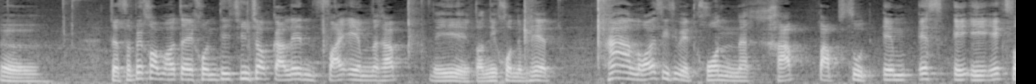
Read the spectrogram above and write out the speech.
เออ จัดสเปคคอมเอาใจคนที่ชื่นชอบการเล่น 5M นะครับ นี่ ตอนนี้คนในประเทศ 541 คนนะครับ ปรับสุด MSAA X2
